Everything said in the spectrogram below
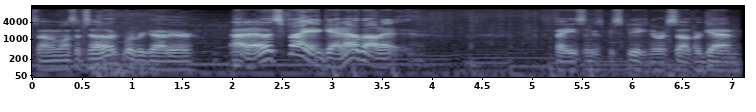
Someone wants to talk? What do we got here? Hello, it's Fae again, how about it? Fae seems to be speaking to herself again.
